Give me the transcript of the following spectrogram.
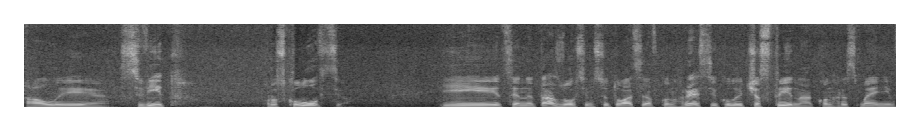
але світ розколовся. І це не та зовсім ситуація в Конгресі, коли частина конгресменів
